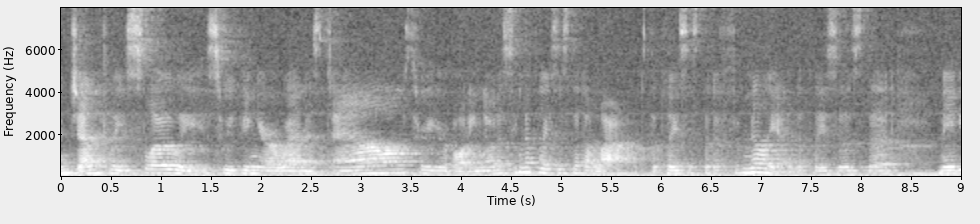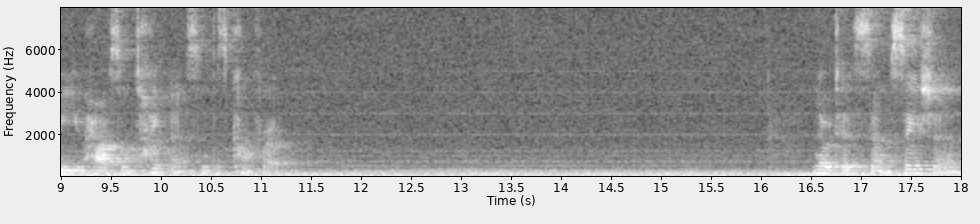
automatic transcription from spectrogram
and gently, slowly sweeping your awareness down through your body, noticing the places that are loud, the places that are familiar, the places that maybe you have some tightness and discomfort. Notice sensation,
